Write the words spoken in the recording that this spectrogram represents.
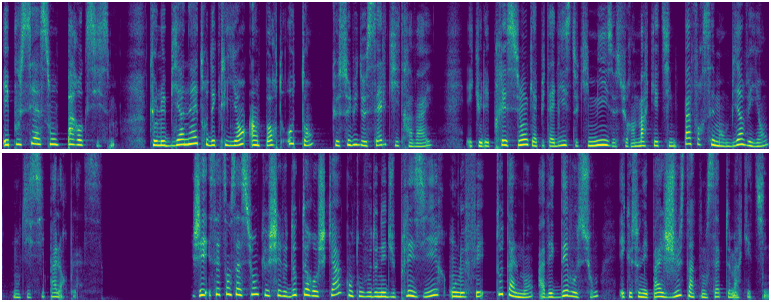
est poussée à son paroxysme, que le bien-être des clients importe autant que celui de celles qui y travaillent, et que les pressions capitalistes qui misent sur un marketing pas forcément bienveillant n'ont ici pas leur place. J'ai cette sensation que chez le docteur Oshka, quand on veut donner du plaisir, on le fait totalement avec dévotion et que ce n'est pas juste un concept marketing.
